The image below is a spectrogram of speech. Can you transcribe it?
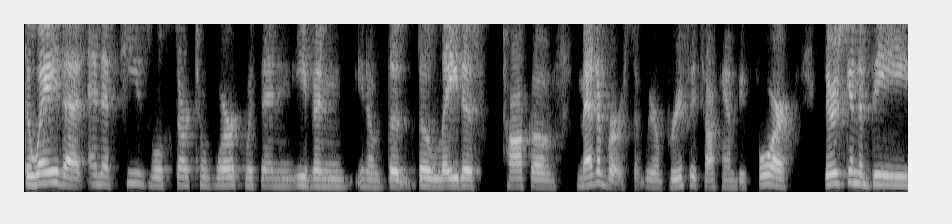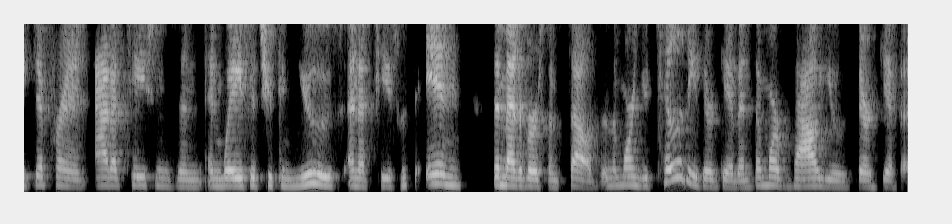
The way that NFTs will start to work within even, you know, the, the latest talk of metaverse that we were briefly talking on before, there's going to be different adaptations and, and ways that you can use NFTs within the metaverse themselves. And the more utility they're given, the more value they're given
